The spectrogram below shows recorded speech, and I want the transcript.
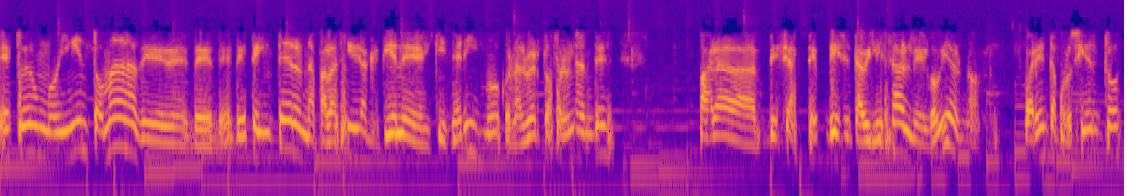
esto es un movimiento más de, de, esta interna palacida que tiene el kirchnerismo con Alberto Fernández para desestabilizarle el gobierno. 40%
